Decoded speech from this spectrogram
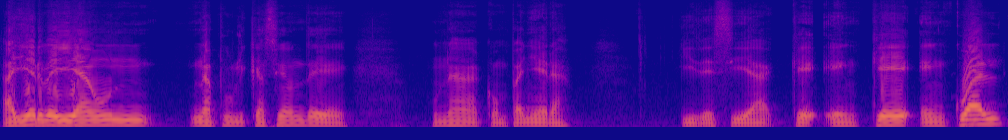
Ayer veía un, una publicación de una compañera y decía que en qué, en cuál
